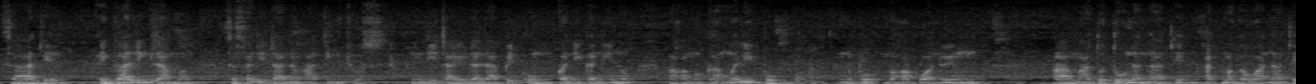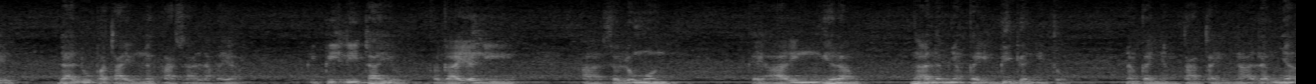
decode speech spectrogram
sa atin ay galing lamang sa salita ng ating Diyos. Hindi tayo lalapit kung kani-kanino. Baka magkamali po. Ano po? Baka kung ano yung ah, matutunan natin at magawa natin, lalo pa tayong nagkasala. Kaya pipili tayo, kagaya ni ah, Solomon, kay Haring Hiram, na alam niyang kaibigan ito ng kanyang tatay, na alam niya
